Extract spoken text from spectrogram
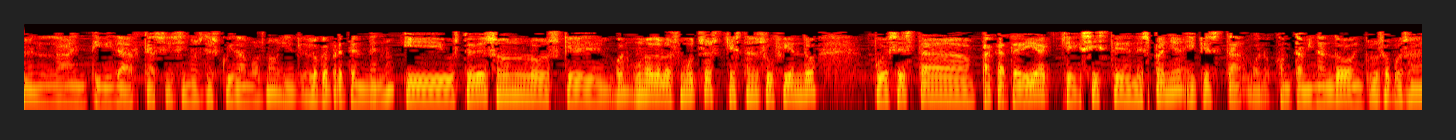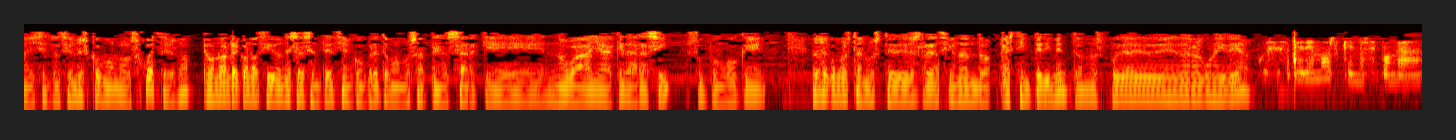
en la intimidad, casi si nos descuidamos, ¿no? Y es lo que pretenden, ¿no? Y ustedes son los que, bueno, uno de los muchos que están sufriendo pues esta pacatería que existe en España y que está bueno contaminando incluso pues a instituciones como los jueces no o no han reconocido en esa sentencia en concreto vamos a pensar que no vaya a quedar así. Supongo que no sé cómo están ustedes reaccionando a este impedimento. Nos puede dar alguna idea pues esperemos que no se ponga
